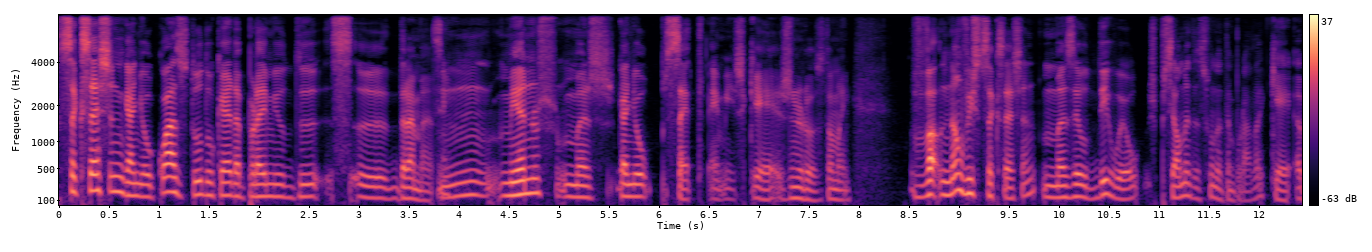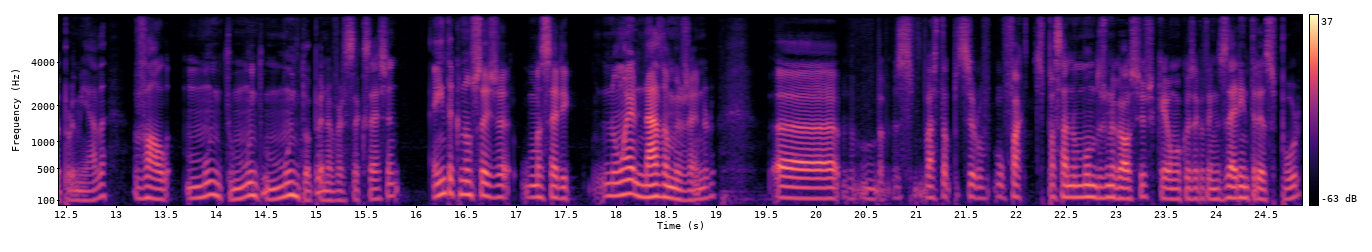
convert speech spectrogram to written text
Succession ganhou quase tudo o que era prémio de eh, drama. Hum, menos, mas ganhou 7 Emmys, que é generoso também. Não visto Succession, mas eu digo eu, especialmente a segunda temporada, que é a premiada, vale muito, muito, muito a pena ver Succession, ainda que não seja uma série, não é nada o meu género. Uh, basta ser o, facto de se passar no mundo dos negócios, que é uma coisa que eu tenho zero interesse por,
